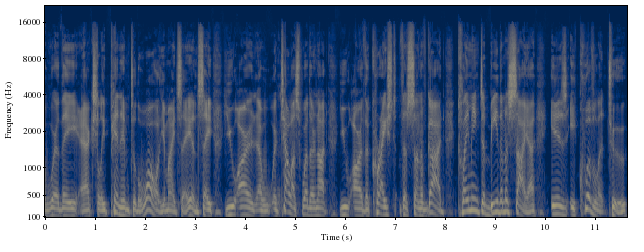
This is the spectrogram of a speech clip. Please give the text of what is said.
where they actually pin him to the wall, you might say, and say, "You are uh, tell us whether or not you are the Christ, the Son of God." Claiming to be the Messiah is equivalent to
